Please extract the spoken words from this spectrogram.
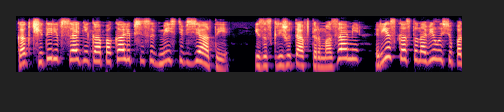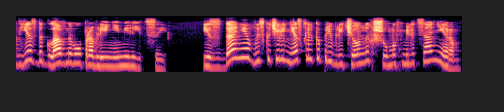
как четыре всадника апокалипсиса вместе взятые, и, заскрежетав тормозами, резко остановилась у подъезда главного управления милиции. Из здания выскочили несколько привлеченных шумов милиционерам.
